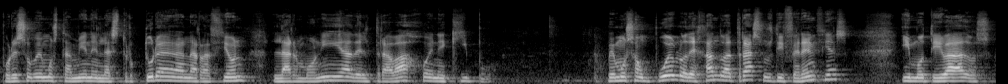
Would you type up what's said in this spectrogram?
Por eso vemos también en la estructura de la narración la armonía del trabajo en equipo. Vemos a un pueblo dejando atrás sus diferencias y motivados,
